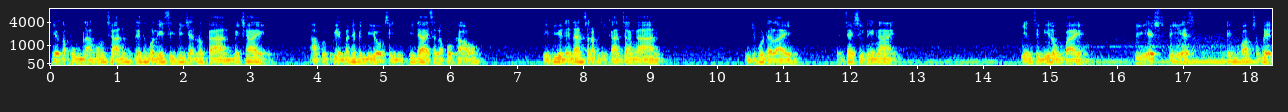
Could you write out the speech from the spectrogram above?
เกี่ยวกับภูมิหลังของฉันเรื่องทั้งหมดนี้สิ่งที่ฉันต้องการไม่ใช่หากคุณเปลี่ยนมันให้เป็นประโยชน์สิ่งที่ได้สำหรับพวกเขา สิ่งที่อยู่ในนั้นสำหรับผู้จัดการจ้างงาน คุณจะพูดอะไร ฉันจะใช้สื่อง่ายๆ เขียนสิ่งนี้ลงไป THPS เป็นความสำเร็จ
